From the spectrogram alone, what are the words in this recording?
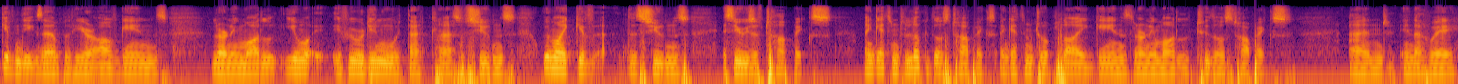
given the example here of Gaines learning model, you if we were dealing with that class of students, we might give the students a series of topics and get them to look at those topics and get them to apply Gaines learning model to those topics and in that way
